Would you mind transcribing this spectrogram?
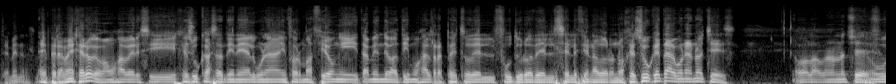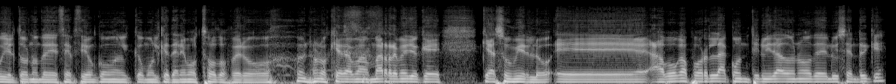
seguramente menos. ¿no? espérame, Jero, que vamos a ver si Jesús Casa tiene alguna información y también debatimos al respecto del futuro del seleccionador o no. Jesús, ¿qué tal? Buenas noches. Hola, buenas noches. Uy, el tono de decepción como el, como el que tenemos todos, pero no nos queda más, más remedio que, que asumirlo. Eh, ¿Aboga por la continuidad o no de Luis Enrique?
